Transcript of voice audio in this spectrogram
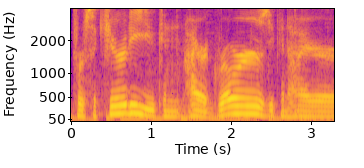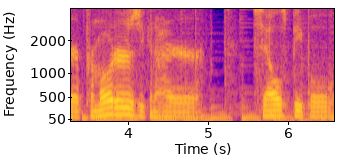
for security, you can hire growers, you can hire promoters, you can hire salespeople.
